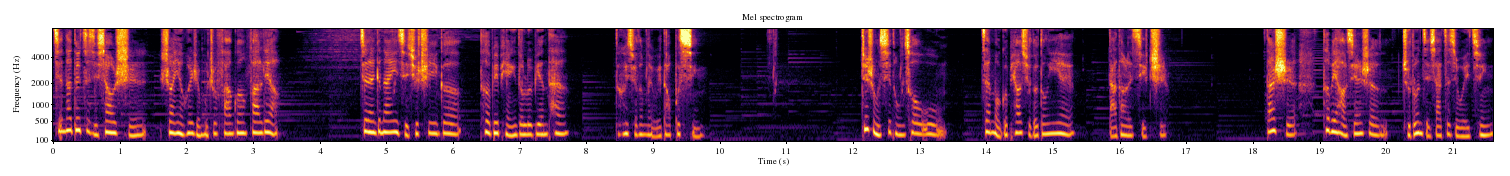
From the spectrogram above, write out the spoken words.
见他对自己笑时，双眼会忍不住发光发亮。就连跟他一起去吃一个特别便宜的路边摊，都会觉得美味到不行。这种系统错误，在某个飘雪的冬夜达到了极致。当时，特别好先生主动解下自己围巾，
